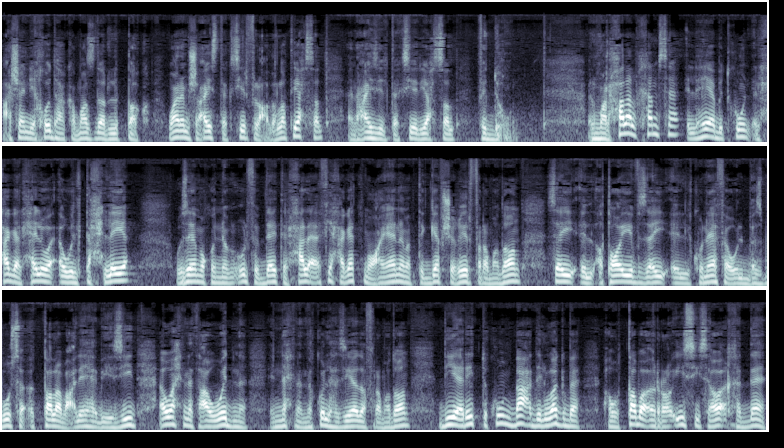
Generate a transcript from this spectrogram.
عشان ياخدها كمصدر للطاقة. وأنا مش عايز تكسير في العضلات يحصل أنا عايز التكسير يحصل في الدهون. المرحلة الخامسة اللي هي بتكون الحاجة الحلوة أو التحلية. وزي ما كنا بنقول في بداية الحلقة في حاجات معينة ما بتتجابش غير في رمضان زي القطايف زي الكنافة والبسبوسة الطلب عليها بيزيد أو إحنا اتعودنا إن إحنا ناكلها زيادة في رمضان. دي يا ريت تكون بعد الوجبة أو الطبق الرئيسي سواء خدناه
